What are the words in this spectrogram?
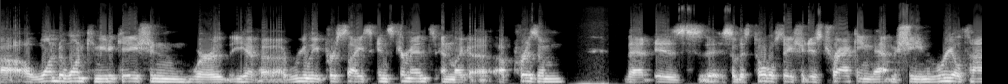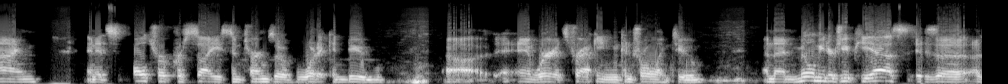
uh, a one to one communication, where you have a really precise instrument and like a, a prism that is so this total station is tracking that machine real time and it's ultra precise in terms of what it can do uh, and where it's tracking and controlling to. And then millimeter gps is a, a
